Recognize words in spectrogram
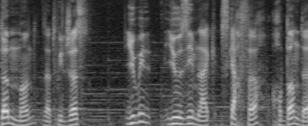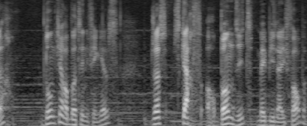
dumb mon that will just... You will use him like Scarfer or Bonder, don't care about anything else, just Scarf or Bandit, maybe Life Orb,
